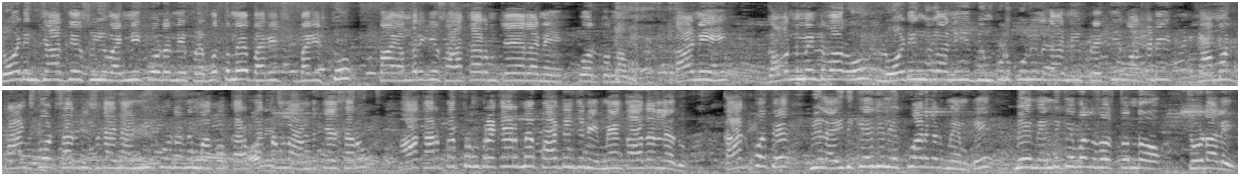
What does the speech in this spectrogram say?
లోడింగ్ ఛార్జెస్ ఇవన్నీ కూడా ప్రభుత్వమే భరి భరిస్తూ మా అందరికీ సహకారం చేయాలని కోరుతున్నాము. కానీ గవర్నమెంట్ వారు లోడింగ్ కానీ దింపుడు కూలీలు కానీ ప్రతి ఒక్కటి మామూలు ట్రాన్స్పోర్ట్ సర్వీస్ కానీ అన్నీ కూడా మాకు కరపత్రంలో అందజేశారు ఆ కరపత్రం ప్రకారమే పాటించినాయి మేము కాదనలేదు కాకపోతే వీళ్ళు ఐదు కేజీలు ఎక్కువ అడగడం ఏమిటి మేము ఎందుకు ఇవ్వాల్సి వస్తుందో చూడాలి.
